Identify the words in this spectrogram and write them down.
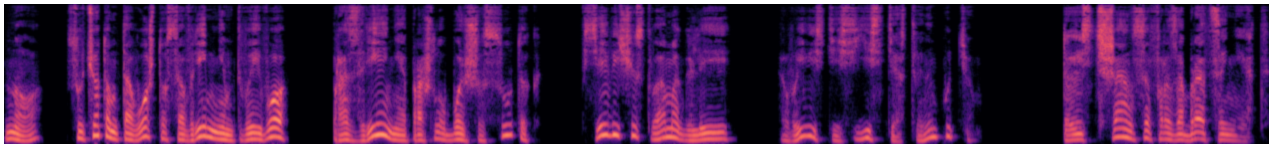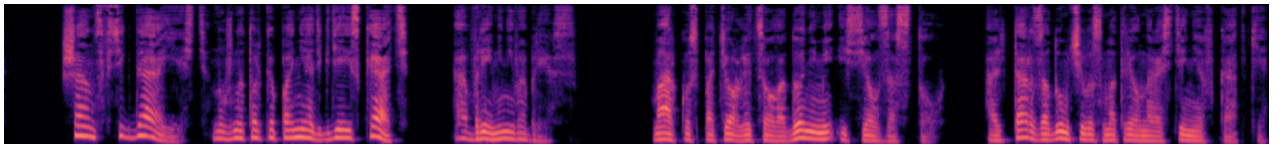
Но, с учетом того, что со временем твоего прозрения прошло больше суток, все вещества могли вывестись естественным путем. То есть шансов разобраться нет? Шанс всегда есть, нужно только понять, где искать, а времени в обрез. Маркус потер лицо ладонями и сел за стол. Альтар задумчиво смотрел на растения в катке.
